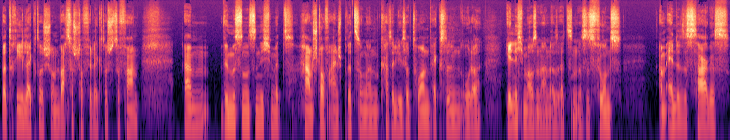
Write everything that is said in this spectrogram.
batterieelektrisch und wasserstoffelektrisch zu fahren. Ähm, wir müssen uns nicht mit Harnstoffeinspritzungen, Katalysatoren wechseln oder ähnlichem auseinandersetzen. Es ist für uns am Ende des Tages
